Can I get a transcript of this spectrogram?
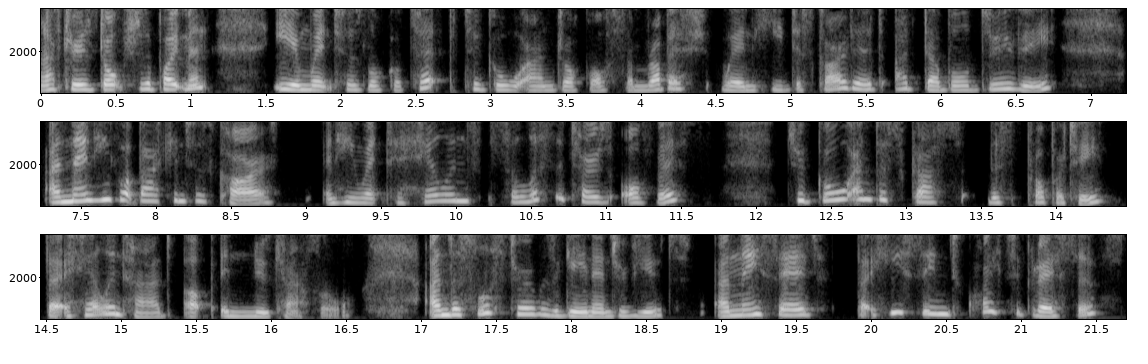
After his doctor's appointment, Ian went to his local tip to go and drop off some rubbish when he discarded a double duvet, and then he got back into his car and he went to Helen's solicitor's office to go and discuss this property that Helen had up in Newcastle. And the solicitor was again interviewed, and they said that he seemed quite aggressive.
